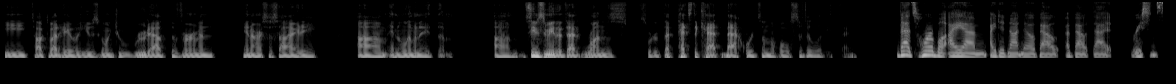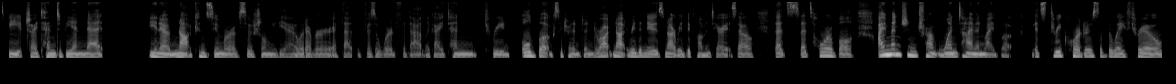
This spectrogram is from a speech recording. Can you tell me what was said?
he talked about how he was going to root out the vermin in our society um, and eliminate them. Um, it seems to me that that runs sort of that pets the cat backwards on the whole civility thing. That's horrible. I um I did not know about about that recent speech. I tend to be a net you know, not consumer of social media, whatever, if that if there's a word for that. Like I tend to read old books, I tend to not read the news, not read the commentary. So that's that's horrible. I mentioned Trump one time in my book. It's three quarters of the way through.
